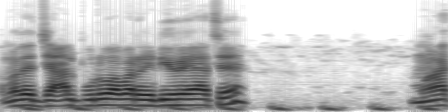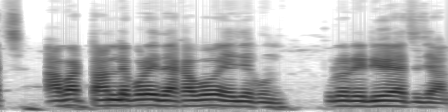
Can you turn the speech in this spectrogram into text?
আমাদের জাল পুরো আবার রেডি হয়ে আছে মাছ আবার টানলে পরেই দেখাবো এই দেখুন পুরো রেডি হয়ে আছে জাল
